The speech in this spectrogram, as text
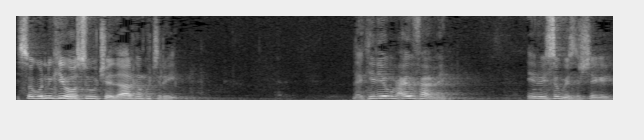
isagu ninkii hoose ujeeda halkan ku jiray. Laakiin iyagu maxay u fahmeen inuu isagu isa sheegayo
